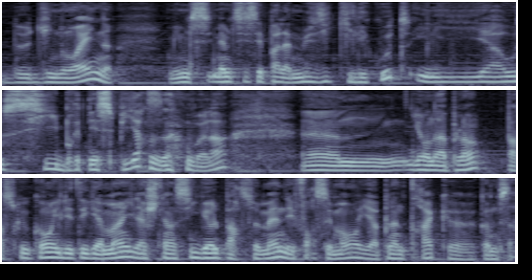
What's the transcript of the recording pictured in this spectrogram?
de Gene Wayne, même si, même si c'est pas la musique qu'il écoute. Il y a aussi Britney Spears, voilà. Euh, il y en a plein, parce que quand il était gamin, il achetait un single par semaine, et forcément, il y a plein de tracks euh, comme ça.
